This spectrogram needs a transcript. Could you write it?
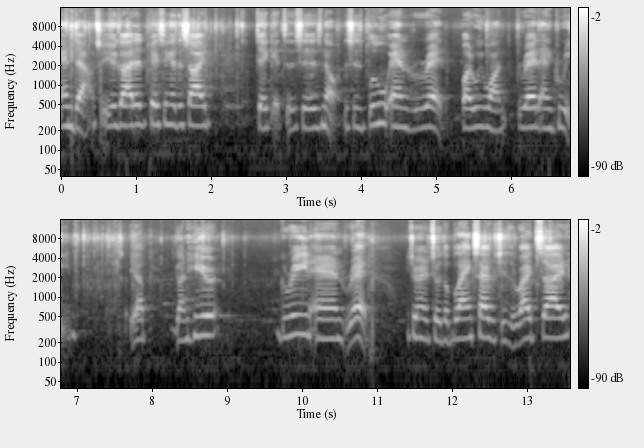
and down. So you got it facing at the side, take it. So this is, no, this is blue and red, but we want red and green. So yep, gun here, green and red. You turn it to the blank side, which is the right side.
